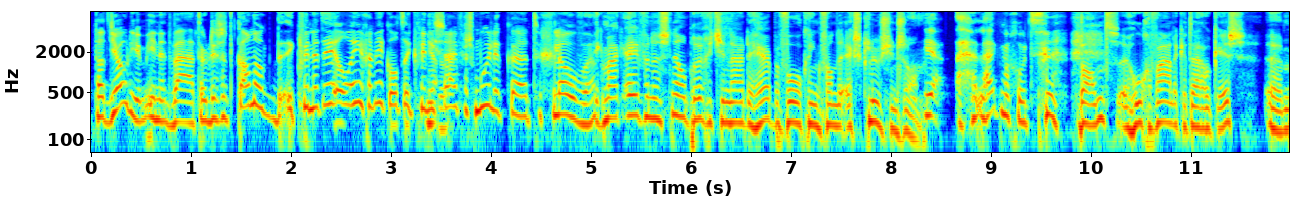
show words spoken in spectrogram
dat jodium in het water. Dus het kan ook, ik vind het heel ingewikkeld. Ik vind die cijfers moeilijk eh, te geloven. Ik maak even een snel bruggetje naar de herbevolking van de exclusion zone. Ja, lijkt me goed. Want eh, hoe gevaarlijk het daar ook is, ehm,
